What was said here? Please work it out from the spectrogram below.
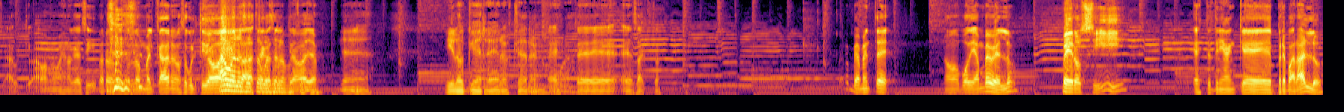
Se la cultivaba, me imagino que sí, pero los mercaderes no se cultivaba ah, bueno, exacto, se cultivaba allá. Y los guerreros, cabrón. Este, exacto. Obviamente no podían beberlo, pero sí este, tenían que prepararlo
